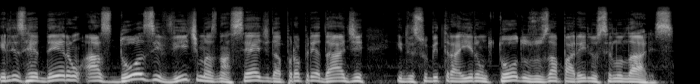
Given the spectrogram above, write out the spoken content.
Eles renderam as 12 vítimas na sede da propriedade e lhes subtraíram todos os aparelhos celulares.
